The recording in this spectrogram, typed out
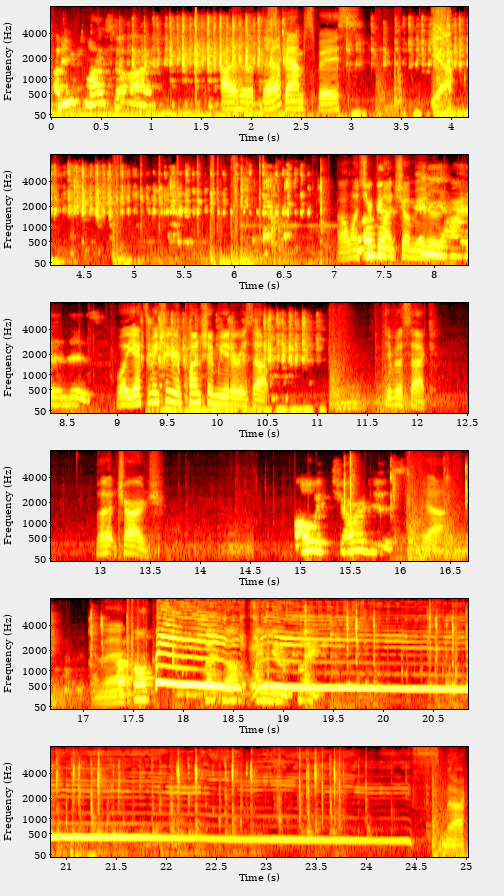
How do you fly so high? I heard that. Spam space. Yeah. Uh, once I your don't get any punchometer. higher than this. Well, you have to make sure your punchometer is up. Give it a sec. Let it charge. Oh, it charges. Yeah. And I then. thought it went up when you click. Smack.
